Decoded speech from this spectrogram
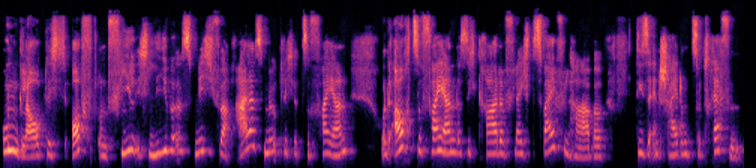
unglaublich oft und viel. Ich liebe es, mich für alles Mögliche zu feiern und auch zu feiern, dass ich gerade vielleicht Zweifel habe, diese Entscheidung zu treffen.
